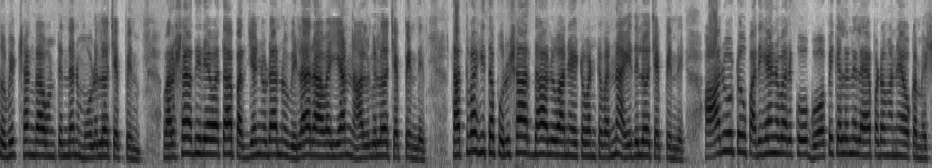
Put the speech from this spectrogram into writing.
సుభిక్షంగా ఉంటుందని మూడులో చెప్పింది. వర్షాది దేవత పర్జన్యుడా నువ్వు ఇలా రావయ్యా నాలుగులో చెప్పింది. తత్వహిత పురుషార్థాలు అనేటువంటివన్నీ ఐదులో చెప్పింది. ఆరు టు పదిహేను వరకు గోపికలను లేపడం అనే ఒక మెష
